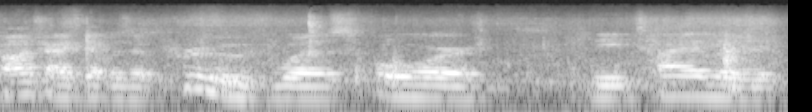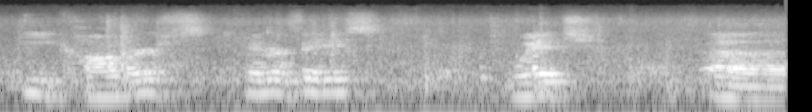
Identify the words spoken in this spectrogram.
contract that was approved was for the Tyler e-commerce interface, which, uh,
